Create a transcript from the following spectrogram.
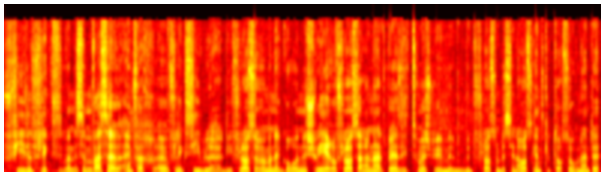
viel flex, man ist im Wasser einfach äh, flexibler. Die Flosse, wenn man eine, eine, schwere Flosse anhat, wer sich zum Beispiel mit, mit, Flossen ein bisschen auskennt, es gibt auch sogenannte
